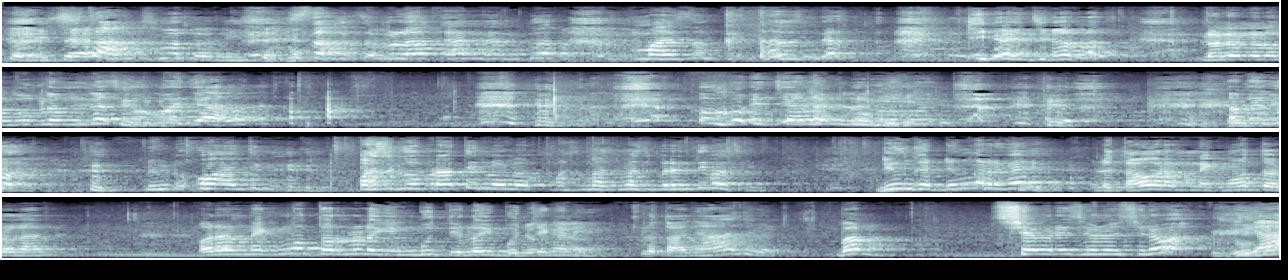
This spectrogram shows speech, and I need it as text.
Kok bisa? Stang gua Kok bisa? Stang sebelah kanan gua masuk ke tasnya. Dia jalan. Lo lo lo gua belum gas kok gua jalan. Kok gua jalan dulu. Tapi gua oh anjing. Pas gua perhatiin lo, lo mas mas mas berhenti mas. Dia nggak denger kan? Lo tau orang naik motor kan? Orang naik motor lo lagi ngebut lo boncengan nih. Lo tanya aja, bang. Siapa dari sini pak? Ya,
